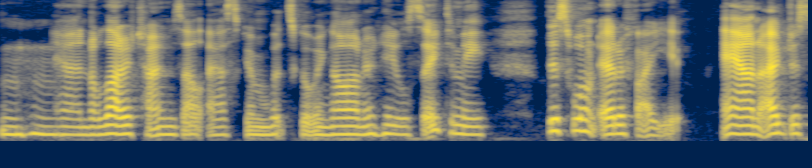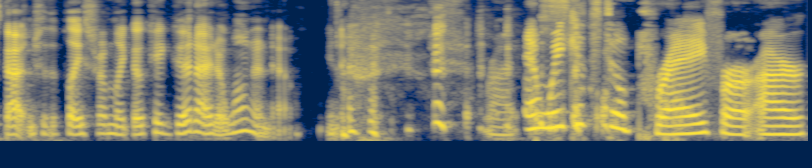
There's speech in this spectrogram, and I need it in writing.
Mm-hmm. And a lot of times I'll ask him what's going on, and he will say to me, This won't edify you. And I've just gotten to the place where I'm like, okay, good. I don't want to know, you know. right. And we so. can still pray for our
